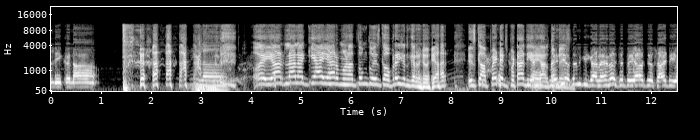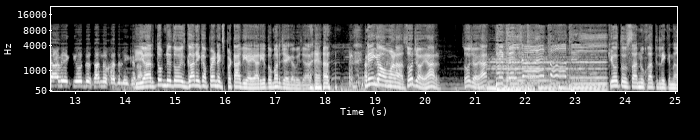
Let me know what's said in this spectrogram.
लिखना? ओए यार लाला क्या यार मणा तुम तो इसका ऑपरेशन कर रहे हो यार। इसका अपेंडिक्स पटा दिया यार तुमने। हसन की गाना है ना जद याद साडी आवे कि उद सानू खत लिखना यार तुमने तो इस गाने का अपेंडिक्स पटा दिया यार ये तो मर जाएगा बेचारा यार। नहीं गाओ मणा सो जाओ यार सो जाओ यार। निकल जाए तो क्यों तो सानू खत लिखना?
